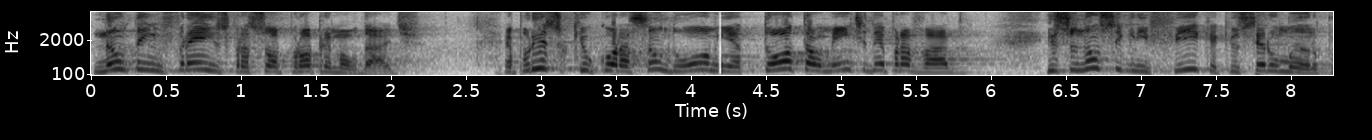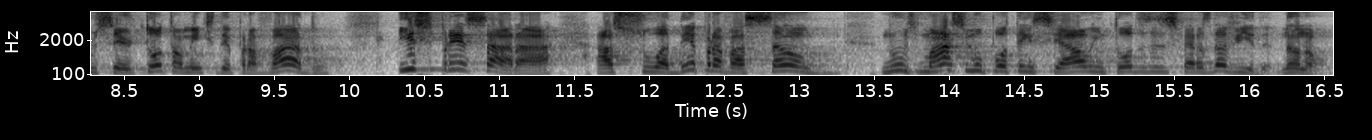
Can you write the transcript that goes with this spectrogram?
não tem freios para sua própria maldade. É por isso que o coração do homem é totalmente depravado. Isso não significa que o ser humano, por ser totalmente depravado, expressará a sua depravação no máximo potencial em todas as esferas da vida. Não, não.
